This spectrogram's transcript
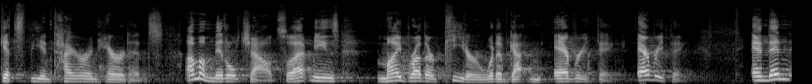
gets the entire inheritance. I'm a middle child, so that means my brother Peter would have gotten everything, everything. And then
